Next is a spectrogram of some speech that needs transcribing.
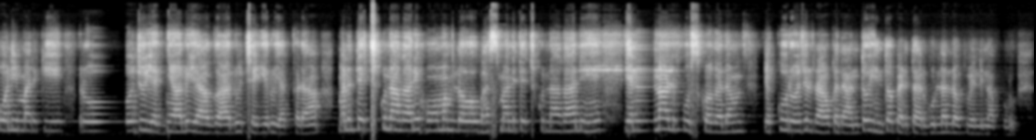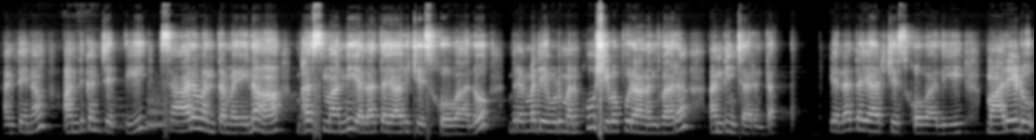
పోనీ మరికి రోజు యజ్ఞాలు యాగాలు చెయ్యరు ఎక్కడ? మనం తెచ్చుకున్నా కానీ హోమంలో భస్మాన్ని తెచ్చుకున్నా కానీ ఎన్నాళ్ళు పూసుకోగలం? ఎక్కువ రోజులు రావు కదా అంతో ఇంతో పెడతారు గుళ్ళల్లోకి వెళ్ళినప్పుడు. అంతేనా? అందుకని చెప్పి సారవంతమైన భస్మాన్ని ఎలా తయారు చేసుకోవాలో బ్రహ్మదేవుడు మనకు శివపురాణం ద్వారా అందించారంట. ఎలా తయారు చేసుకోవాలి? మారేడు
